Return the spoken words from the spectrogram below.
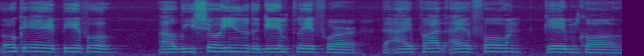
Okay, people, uh, I'll be showing you the gameplay for the iPod iPhone game called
